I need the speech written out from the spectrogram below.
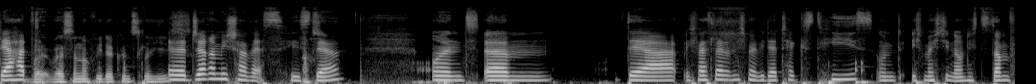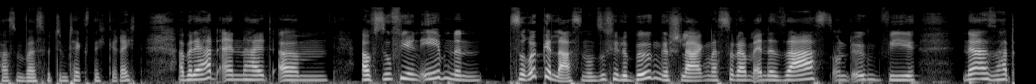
Der hat We weißt du noch, wie der Künstler hieß? äh, Jeremy Chavez hieß so. der. Und ähm, der, ich weiß leider nicht mehr, wie der Text hieß und ich möchte ihn auch nicht zusammenfassen, weil es wird dem Text nicht gerecht. Aber der hat einen halt ähm, auf so vielen Ebenen zurückgelassen und so viele Bögen geschlagen, dass du da am Ende saßt und irgendwie, ne, also hat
